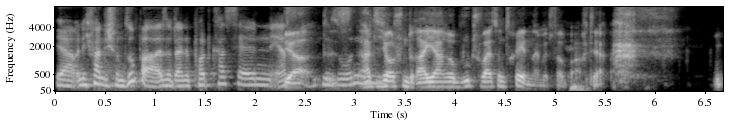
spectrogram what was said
ja und ich fand die schon super. Also deine Podcast-Helden ersten ja, Episoden. Hatte ich auch schon drei Jahre Blut, Schweiß und Tränen damit verbracht, ja.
